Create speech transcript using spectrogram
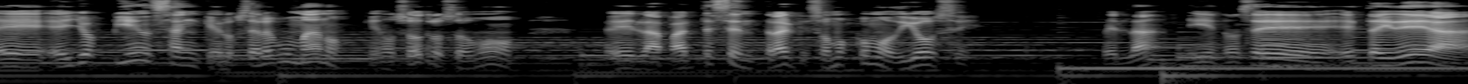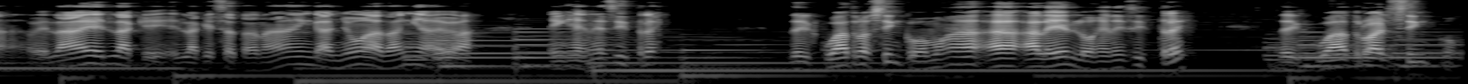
eh, ellos piensan que los seres humanos, que nosotros somos eh, la parte central, que somos como dioses, ¿verdad? Y entonces esta idea, ¿verdad? Es la que, la que Satanás engañó a Adán y a Eva en Génesis 3, del 4 al 5. Vamos a, a, leerlo, Génesis 3, del 4 al 5.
